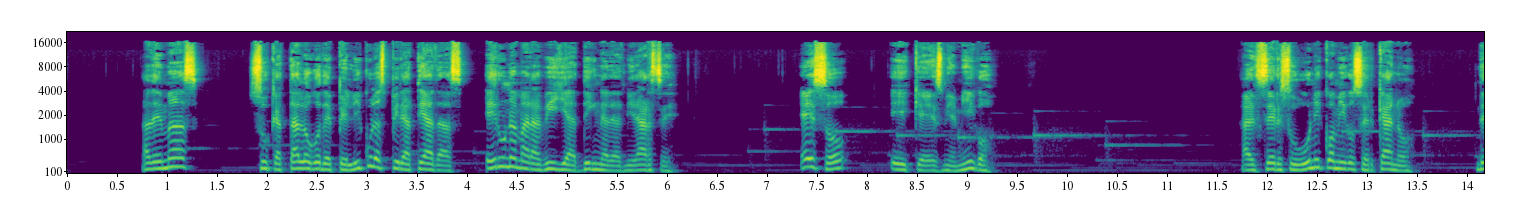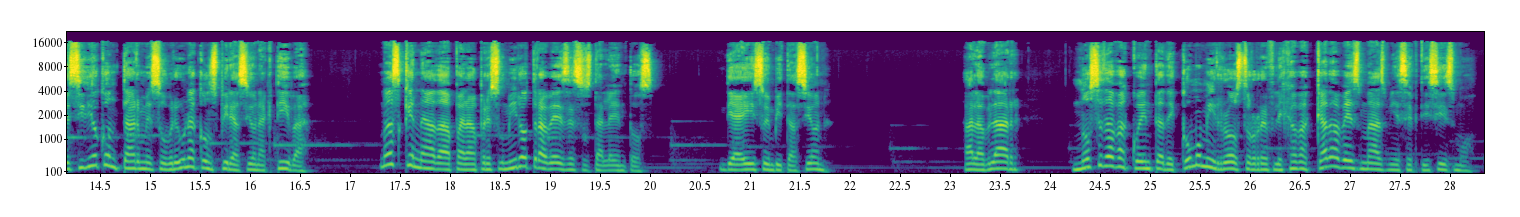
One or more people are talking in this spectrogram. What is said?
Además, su catálogo de películas pirateadas era una maravilla digna de admirarse. Eso, y que es mi amigo. Al ser su único amigo cercano, decidió contarme sobre una conspiración activa, más que nada para presumir otra vez de sus talentos. De ahí su invitación. Al hablar, no se daba cuenta de cómo mi rostro reflejaba cada vez más mi escepticismo.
